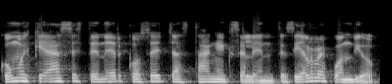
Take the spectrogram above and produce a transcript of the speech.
¿cómo es que haces tener cosechas tan excelentes? Y él respondió,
